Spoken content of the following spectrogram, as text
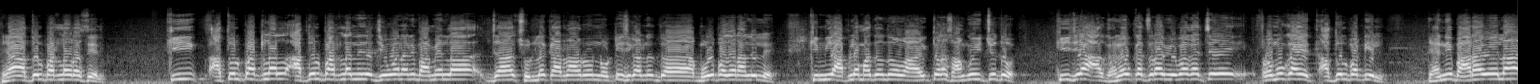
ह्या अतुल पाटलावर असेल. की अतुल पाटला अतुल पाटलांनी जीवन आणि बामेला ज्या क्षुल्लक कारणावरून नोटीस काढून मूळ पदावर आलेले की मी आपल्या माध्यमातून आयुक्तांना सांगू इच्छितो की जे घन कचरा विभागाचे प्रमुख आहेत अतुल पाटील यांनी बारावेला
